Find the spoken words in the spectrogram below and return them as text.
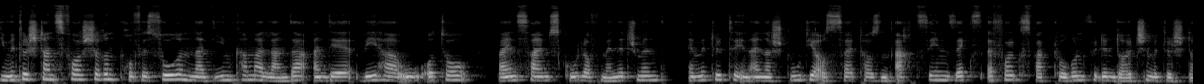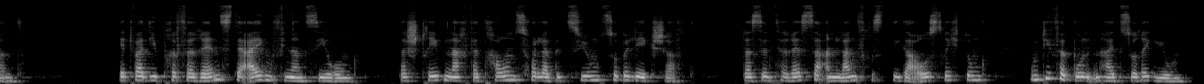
Die Mittelstandsforscherin Professorin Nadine Kammerlander an der WHU Otto Weinsheim School of Management ermittelte in einer Studie aus 2018 sechs Erfolgsfaktoren für den deutschen Mittelstand. Etwa die Präferenz der Eigenfinanzierung, das Streben nach vertrauensvoller Beziehung zur Belegschaft, das Interesse an langfristiger Ausrichtung und die Verbundenheit zur Region.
